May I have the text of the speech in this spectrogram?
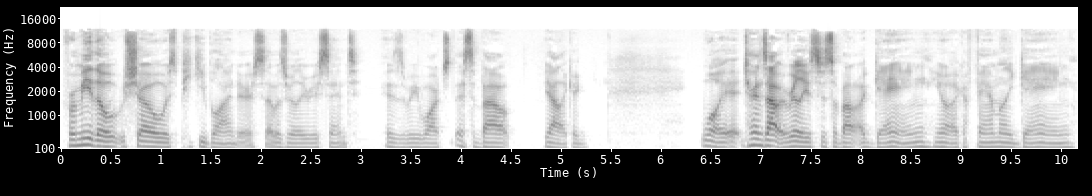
For me, the show was Peaky Blinders. That was really recent. Is we watched. It's about yeah, like a. Well, it turns out it really is just about a gang. You know, like a family gang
